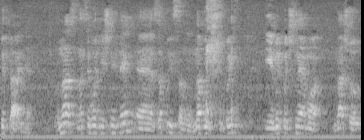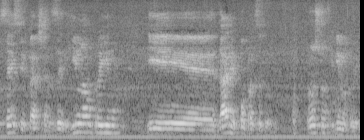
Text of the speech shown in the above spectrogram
питання. В нас на сьогоднішній день е, записані на виступи, і ми почнемо нашу сесію перше з гімна України і далі по процедурі. Прошу гімн України.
